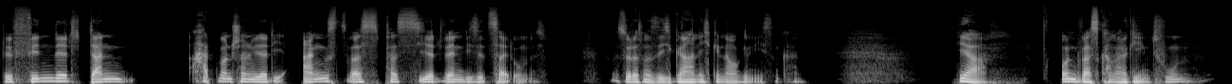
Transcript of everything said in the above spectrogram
befindet, dann hat man schon wieder die Angst, was passiert, wenn diese Zeit um ist. So dass man sich gar nicht genau genießen kann. Ja. Und was kann man dagegen tun?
